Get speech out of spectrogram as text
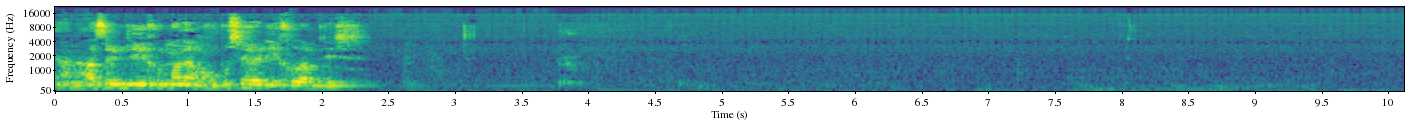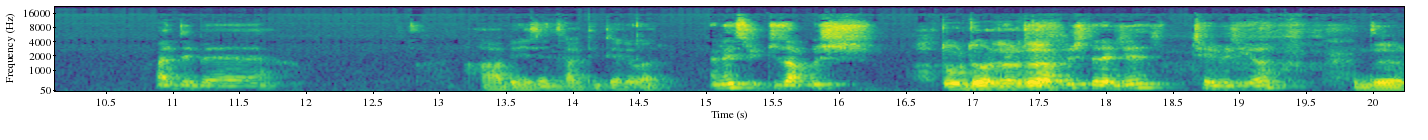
Yani az önce yıkılmadı ama bu sefer yıkılabilir. Hadi be. Abinizin taktikleri var. Enes 360 Dur dur dur dur. 360 derece çeviriyor. Dur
